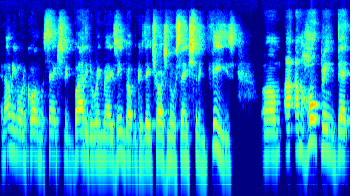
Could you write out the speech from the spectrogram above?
and I don't even want to call them a sanctioning body, the Ring Magazine belt, because they charge no sanctioning fees. Um, I, I'm hoping that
